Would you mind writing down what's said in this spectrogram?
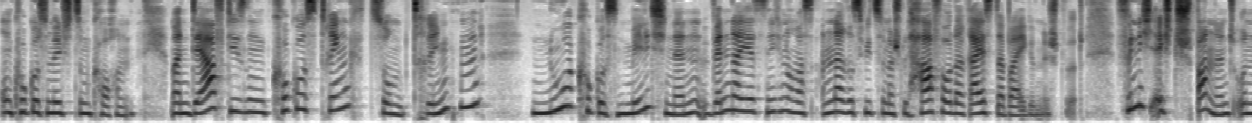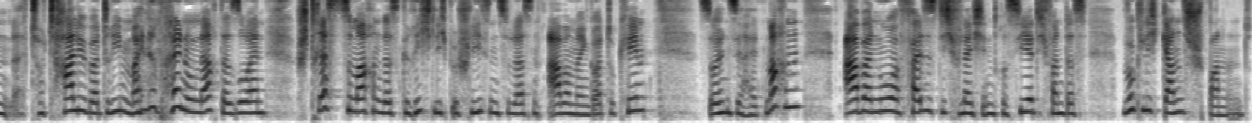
und Kokosmilch zum Kochen. Man darf diesen Kokostrink zum Trinken nur Kokosmilch nennen, wenn da jetzt nicht noch was anderes wie zum Beispiel Hafer oder Reis dabei gemischt wird. Finde ich echt spannend und total übertrieben, meiner Meinung nach, da so einen Stress zu machen, das gerichtlich beschließen zu lassen. Aber mein Gott, okay, sollen sie halt machen. Aber nur, falls es dich vielleicht interessiert, ich fand das wirklich ganz spannend.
